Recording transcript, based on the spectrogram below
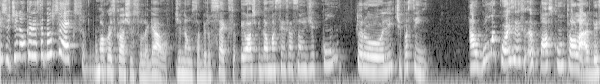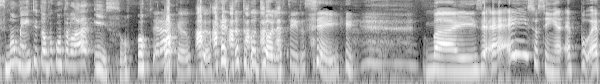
isso, de não querer saber o sexo. Uma coisa que eu acho isso legal, de não saber o sexo, eu acho que dá uma sensação de controle. Tipo assim, alguma coisa eu posso controlar desse momento, então eu vou controlar isso. Será que eu, eu quero tanto controle assim? Não sei. Mas é, é isso, assim, é, é, é,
